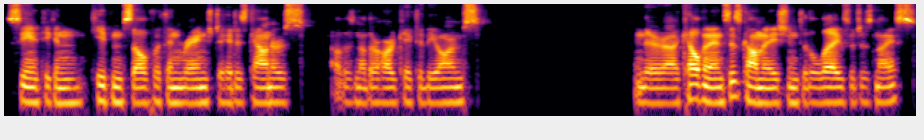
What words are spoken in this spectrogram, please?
seeing if he can keep himself within range to hit his counters. Oh, there's another hard kick to the arms. And there, uh, Kelvin ends his combination to the legs, which is nice.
